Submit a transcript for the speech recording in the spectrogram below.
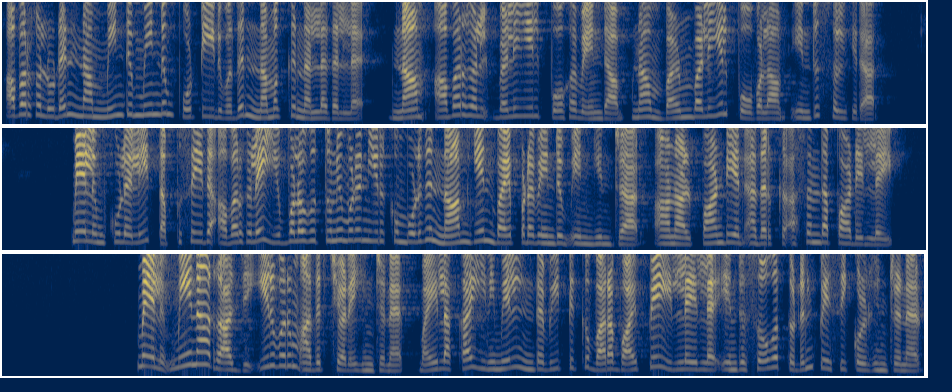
அவர்களுடன் நாம் மீண்டும் மீண்டும் போட்டியிடுவது நமக்கு நல்லதல்ல. நாம் அவர்கள் வழியில் போக வேண்டாம் நாம் வழியில் போகலாம் என்று சொல்கிறார். மேலும் குழலி தப்பு செய்த அவர்களே இவ்வளவு துணிவுடன் இருக்கும் பொழுது நாம் ஏன் பயப்பட வேண்டும் என்கின்றார். ஆனால் பாண்டியன் அதற்கு அசந்தப்பாடில்லை மேலும் மீனா ராஜி இருவரும் அதிர்ச்சி அடைகின்றனர். மயிலக்கா இனிமேல் இந்த வீட்டுக்கு வர வாய்ப்பே இல்லை இல்லை என்று சோகத்துடன் பேசிக்கொள்கின்றனர்.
